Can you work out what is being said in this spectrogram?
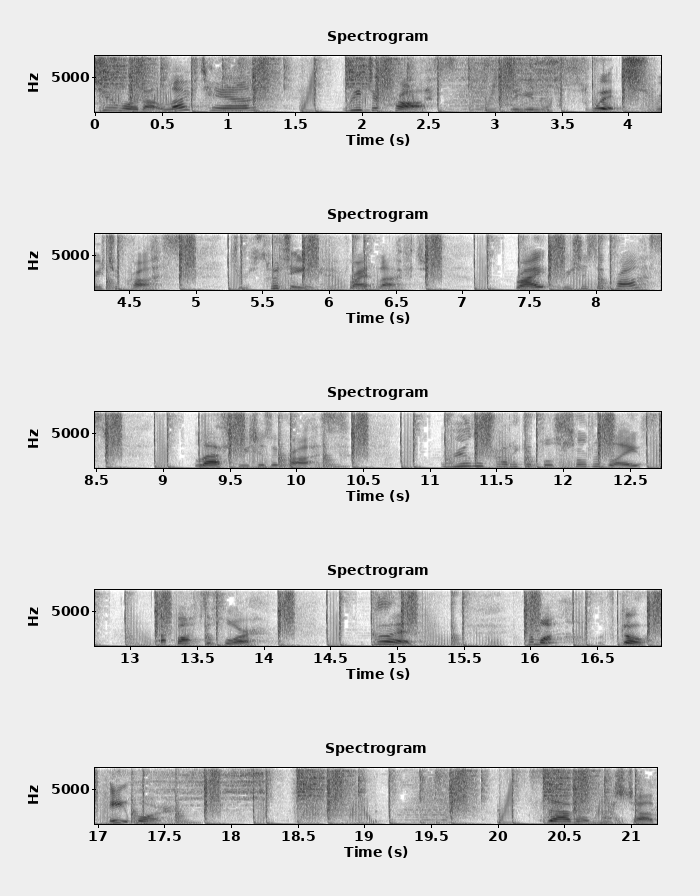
Two more, that left hand, reach across. Then you're gonna switch, reach across. So you're switching right, left. Right reaches across, left reaches across. Really try to get those shoulder blades up off the floor. Good. Come on, let's go. Eight more. Seven, nice job.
